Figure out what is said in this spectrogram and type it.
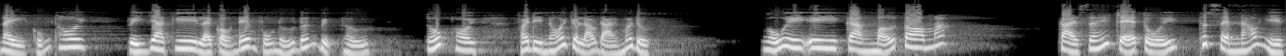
Này cũng thôi, vị gia kia lại còn đem phụ nữ đến biệt thự. Tốt thôi, phải đi nói cho lão đại mới được. Ngũ y y càng mở to mắt. Tài xế trẻ tuổi, thích xem náo nhiệt,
